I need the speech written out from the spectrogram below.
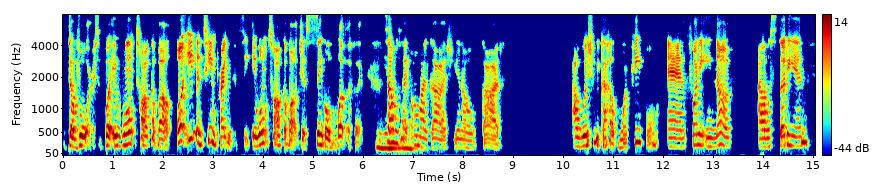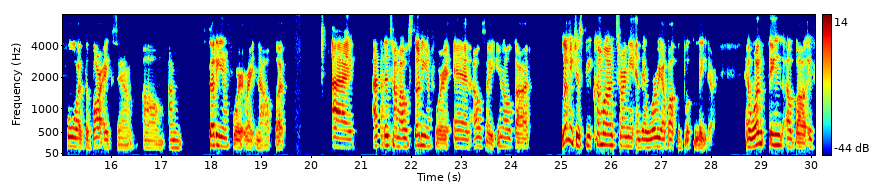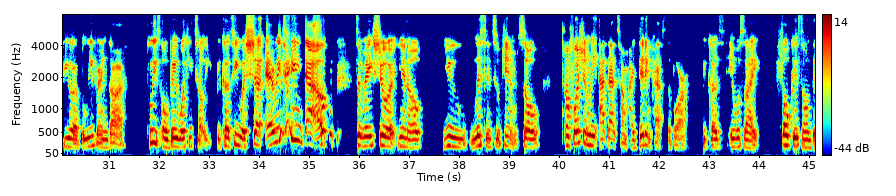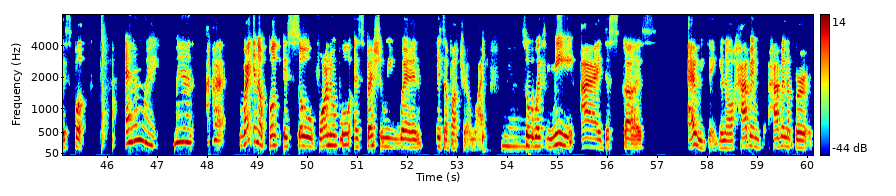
divorce, but it won't talk about, or even teen pregnancy. It won't talk about just single motherhood. Yeah. So I was like, oh my gosh, you know, God, I wish we could help more people. And funny enough, I was studying for the bar exam. Um, I'm studying for it right now, but I at the time I was studying for it and I was like, you know, God, let me just become an attorney and then worry about the book later. And one thing about if you're a believer in God, please obey what he tell you because he will shut everything down to make sure, you know, you listen to him. So unfortunately at that time I didn't pass the bar because it was like focus on this book. And I'm like, man, I, writing a book is so vulnerable, especially when it's about your life. Yeah. So with me, I discuss everything, you know, having having a birth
